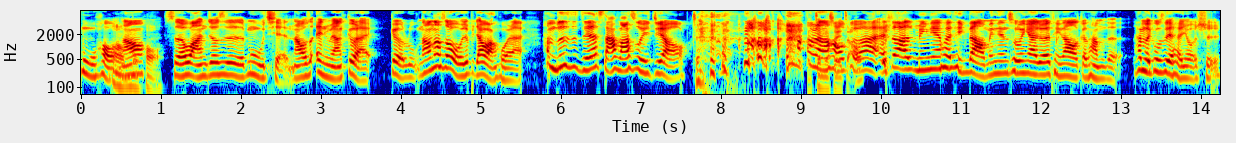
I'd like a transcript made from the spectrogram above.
幕后，哦、然后蛇丸就是幕前，然后我说，哎、欸，你们俩各来各录，然后那时候我就比较晚回来，他们不是直接在沙发睡觉。他们好可爱，哎、欸，对啊，明年会听到，明年初应该就会听到我跟他们的，他们的故事也很有趣。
